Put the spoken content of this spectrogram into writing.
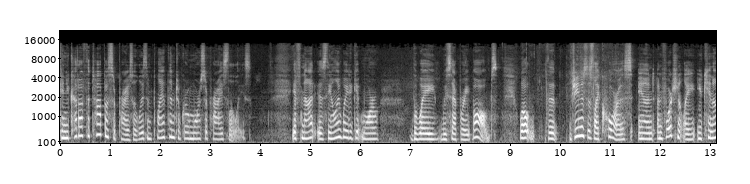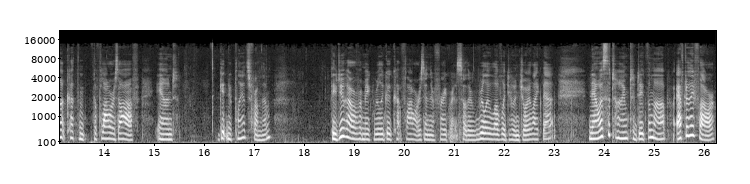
can you cut off the top of surprise lilies and plant them to grow more surprise lilies? If not, is the only way to get more the way we separate bulbs? Well, the genus is Lycoris, and unfortunately, you cannot cut the, the flowers off and get new plants from them. They do, however, make really good cut flowers and they're fragrant, so they're really lovely to enjoy like that. Now is the time to dig them up after they flower.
